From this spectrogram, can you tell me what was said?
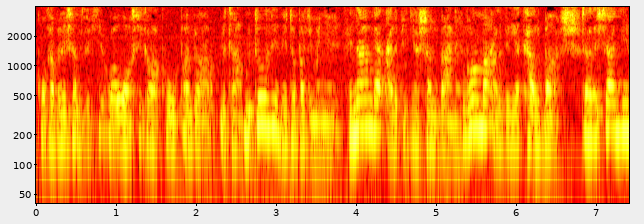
kukamilisha mziki wa wahusika wakuu upande wa mitambo. Mtuzi ni Tupac mwenyewe. Finanda alipiga Sean Barnett, ngoma alipiga Carl Bach, utayarishaji,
